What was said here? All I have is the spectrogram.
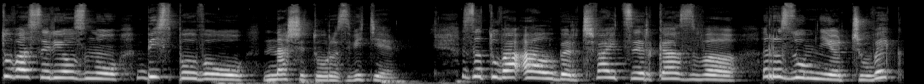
това сериозно би спъвало нашето развитие. Затова Алберт Швайцер казва, разумният човек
